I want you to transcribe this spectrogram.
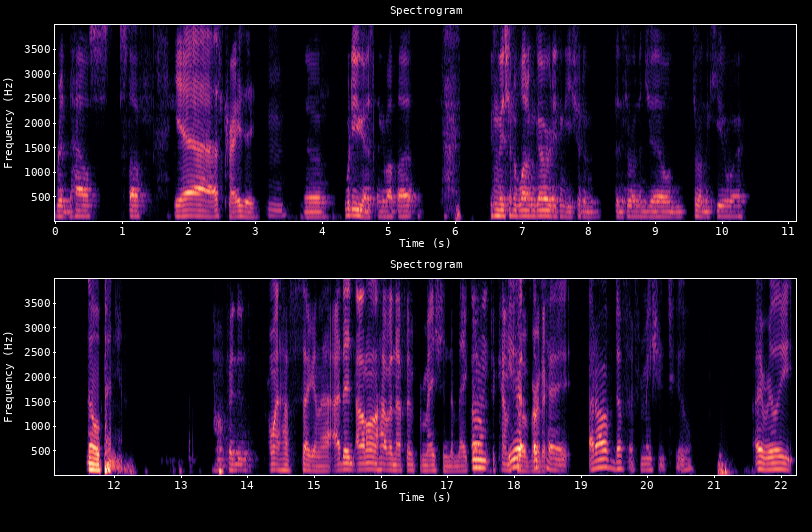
Rittenhouse stuff. yeah that's crazy Mm. Yeah. What do you guys think about that? You think they should have let him go, or do you think he should have been thrown in jail and thrown the key away? No opinion. No opinion. I might have to second that. I didn't. I don't have enough information to make a, Um, to come yeah, to a verdict. Okay. I don't have enough information too. I really,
